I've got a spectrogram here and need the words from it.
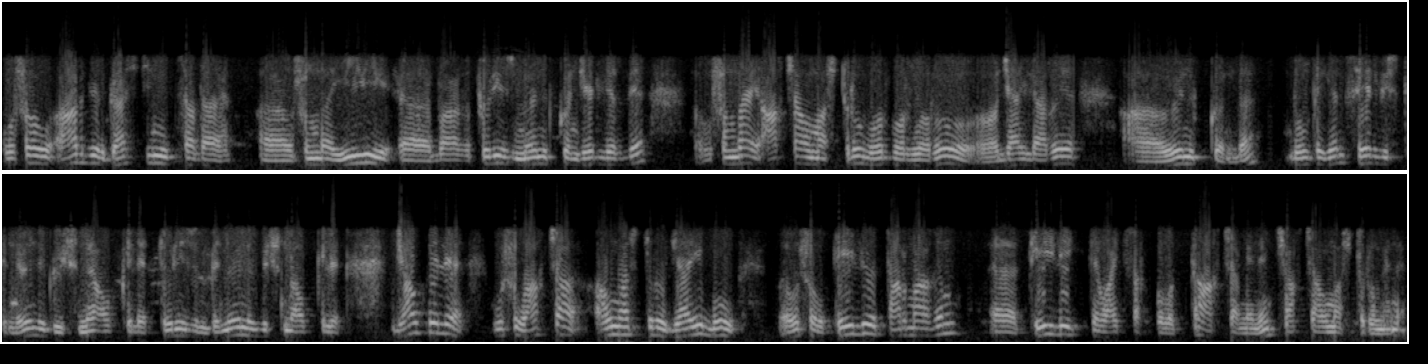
ошол ар бир гостиницада ушундай ири баягы туризм өнүккөн жерлерде ушундай акча алмаштыруу борборлору жайлары өнүккөн да. Бул деген сервистин өнүгүшүнө алып келет туризмдин өнүгүшүнө алып келет. Жалпы эле ушул акча алмаштыруу жайы бул ошол тейлөө тармагын тейлейт деп айтсак болот да акча мененчи акча алмаштыруу менен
